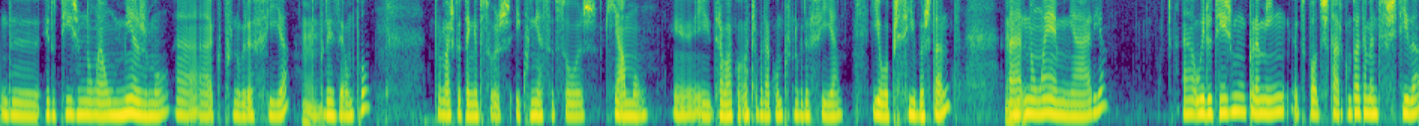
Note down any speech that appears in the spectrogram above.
de erotismo, não é o mesmo uh, que pornografia, uhum. por exemplo. Por mais que eu tenha pessoas e conheça pessoas que amam e, e trabalho com- a trabalhar com pornografia e eu aprecio bastante. Ah, não é a minha área. Ah, o erotismo, para mim, tu podes estar completamente vestida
